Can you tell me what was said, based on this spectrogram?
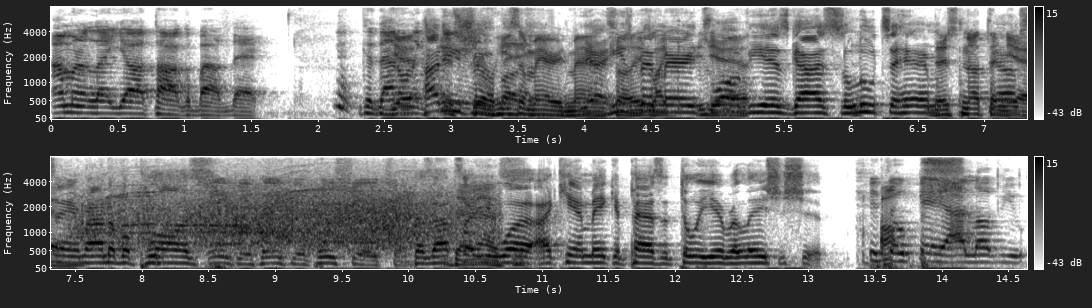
I'm gonna let y'all talk about that because I don't. How do you feel? About He's a married man, Yeah, so he's he been like- married 12 yeah. years, guys. Salute to him. There's nothing, You know what yeah. I'm saying? Round of applause. Thank you, thank you, appreciate you. Because I'll tell you what, I can't make it past a three year relationship. It's oh. okay. I love you.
